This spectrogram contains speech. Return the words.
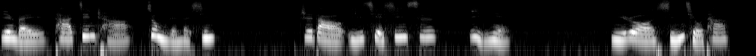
因为他监察众人的心，知道一切心思意念。你若寻求他，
